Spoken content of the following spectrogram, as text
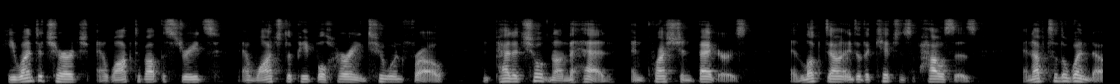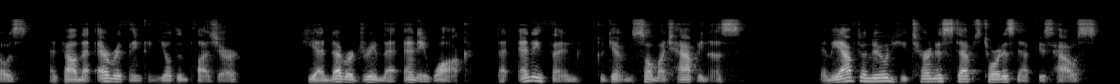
He went to church and walked about the streets and watched the people hurrying to and fro, and patted children on the head, and questioned beggars, and looked down into the kitchens of houses, and up to the windows, and found that everything could yield him pleasure. He had never dreamed that any walk, that anything, could give him so much happiness. In the afternoon he turned his steps toward his nephew's house.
